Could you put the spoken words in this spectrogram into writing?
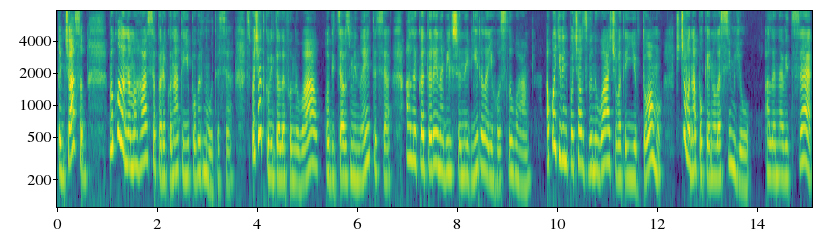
Тим часом Микола намагався переконати її повернутися. Спочатку він телефонував, обіцяв змінитися, але Катерина більше не вірила його словам. А потім він почав звинувачувати її в тому, що вона покинула сім'ю. Але навіть це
